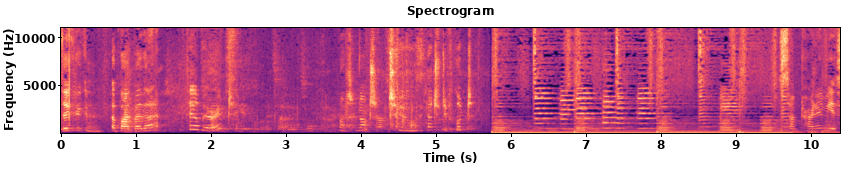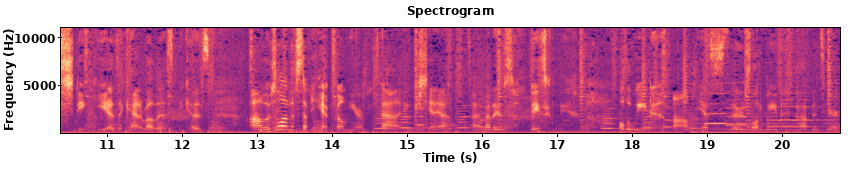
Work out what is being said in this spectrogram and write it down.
Think I can abide by that? I think I'll be alright. Not, not too, not too difficult. So I'm trying to be as sneaky as I can about this because um, there's a lot of stuff you can't film here uh, in Christiania, and that is basically all the weed. Um, yes, there's a lot of weed that happens here.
